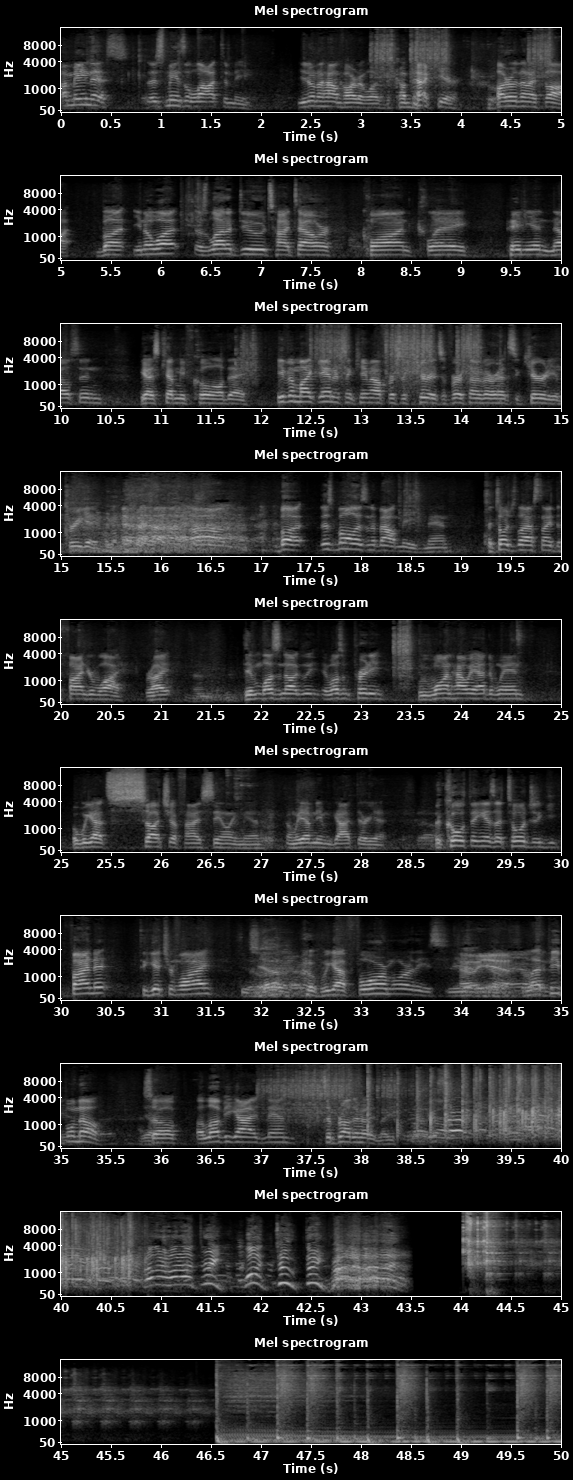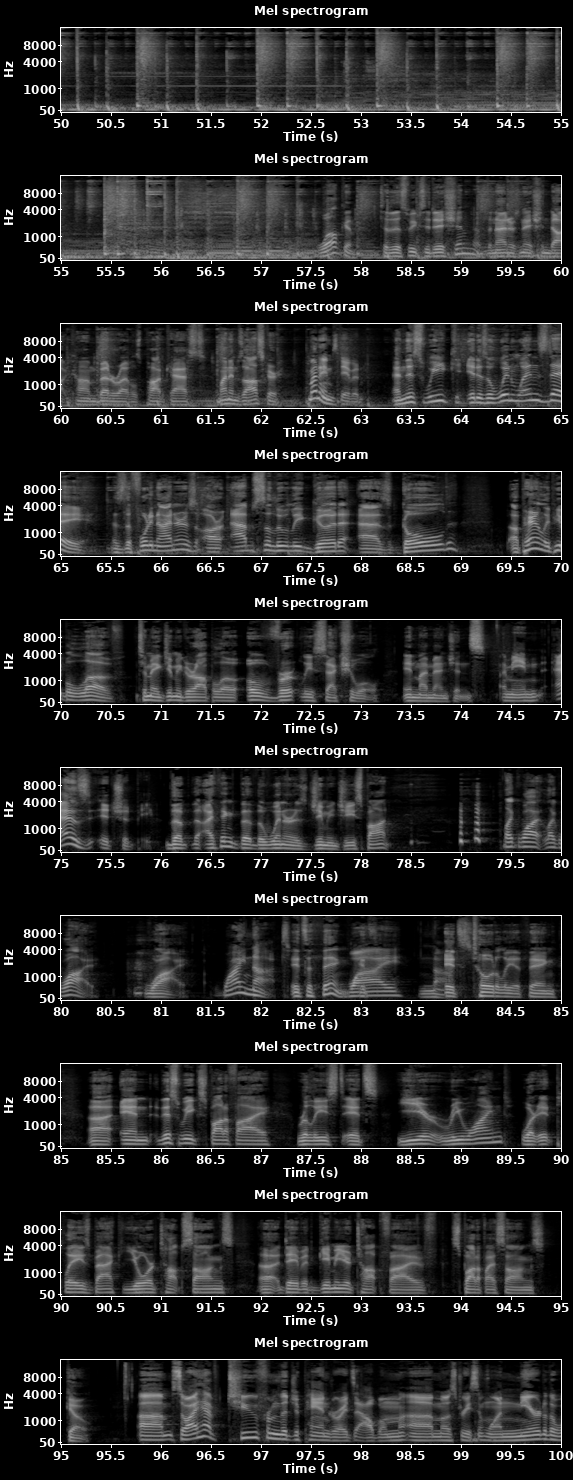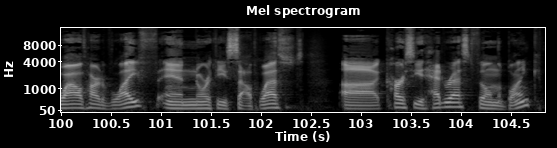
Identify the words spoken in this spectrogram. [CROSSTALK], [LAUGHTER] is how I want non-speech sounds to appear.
I mean this. This means a lot to me. You don't know how hard it was to come [LAUGHS] back here. Harder than I thought. But you know what? There's a lot of dudes, Hightower, Quan, Clay, Pinion, Nelson. You guys kept me cool all day. Even Mike Anderson came out for security. It's the first time I've ever had security at pregame. [LAUGHS] um, but this ball isn't about me, man. I told you last night to find your why, right? It wasn't ugly. It wasn't pretty. We won how we had to win, but we got such a high ceiling, man, and we haven't even got there yet. The cool thing is, I told you to find it to get your why. Yeah. [LAUGHS] We got four more of these. Hell yeah. Let people know. So I love you guys, man. It's a brotherhood. Yes, sir. Brotherhood on three. One, two, three. Brotherhood. Welcome to this week's edition of the NinersNation.com Better Rivals podcast. My name's Oscar. My name's David. And this week, it is a win Wednesday as the 49ers are absolutely good as gold. Apparently, people love to make Jimmy Garoppolo overtly sexual in my mentions. I mean, as it should be. The, the I think the, the winner is Jimmy G Spot. [LAUGHS] like why? Like why? Why? Why not? It's a thing. Why It's- not? It's totally a thing. Uh, and this week, Spotify released its year rewind, where it plays back your top songs. Uh, David, give me your top five Spotify songs. Go. Um, so I have two from the Japandroids album, uh, most recent one, "Near to the Wild Heart of Life" and "Northeast Southwest." Uh, "Car Seat Headrest," fill in the blank.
